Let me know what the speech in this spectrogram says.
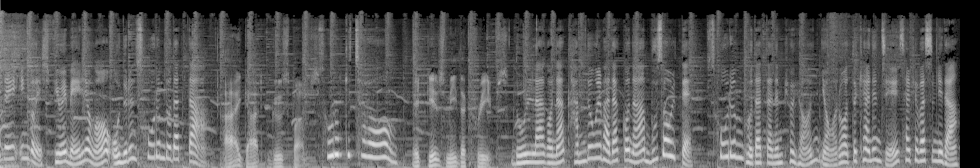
Everyday English, 뷰의 매일 영어. 오늘은 소름 돋았다. I got goosebumps. 소름 끼쳐요. It gives me the creeps. 놀라거나 감동을 받았거나 무서울 때 소름 돋았다는 표현 영어로 어떻게 하는지 살펴봤습니다.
